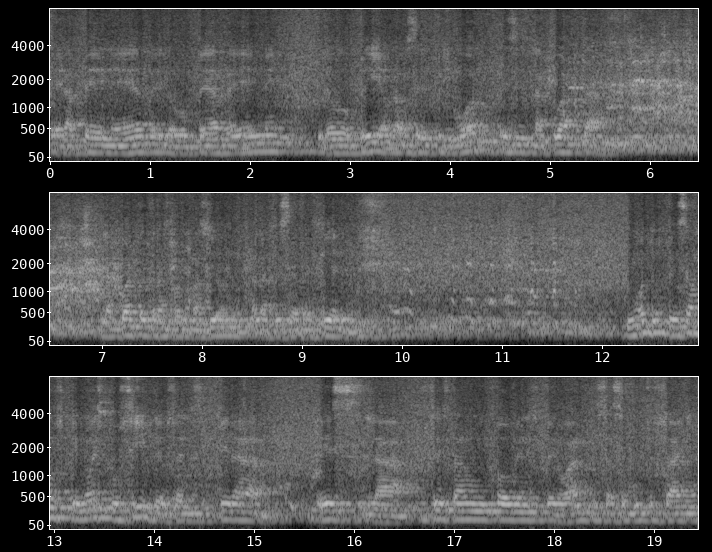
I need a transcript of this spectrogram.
era PNR, y luego PRM, y luego PRI, ahora va a ser Primor, esa es la cuarta, la cuarta transformación a la que se refiere. Nosotros pensamos que no es posible, o sea, ni siquiera es la... Ustedes están muy jóvenes, pero antes, hace muchos años,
